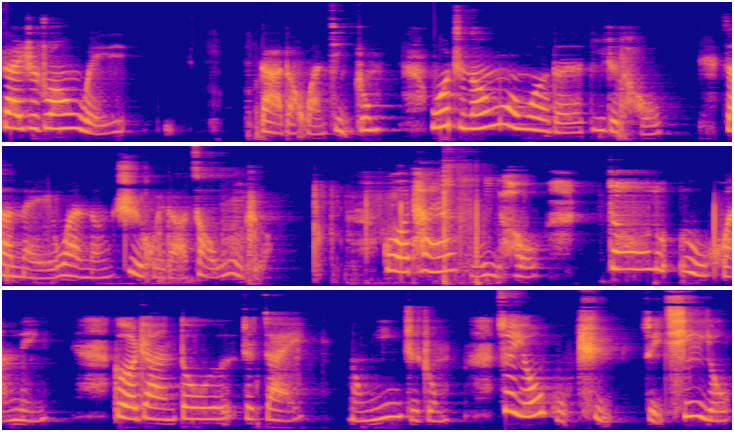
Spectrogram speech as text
在这桩伟大的环境中，我只能默默地低着头，赞美万能智慧的造物者。过泰安府以后，朝露还林，各站都在。浓荫之中，最有古趣，最清幽。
